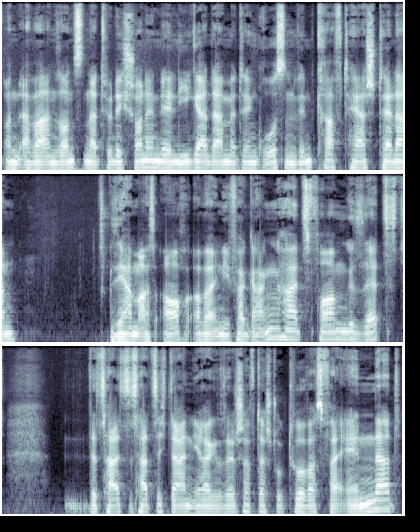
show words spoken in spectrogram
Und aber ansonsten natürlich schon in der Liga da mit den großen Windkraftherstellern. Sie haben es auch aber in die Vergangenheitsform gesetzt. Das heißt, es hat sich da in ihrer Gesellschafterstruktur was verändert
